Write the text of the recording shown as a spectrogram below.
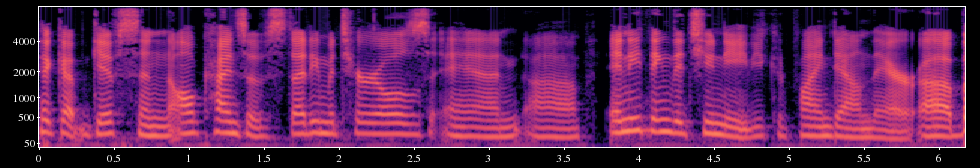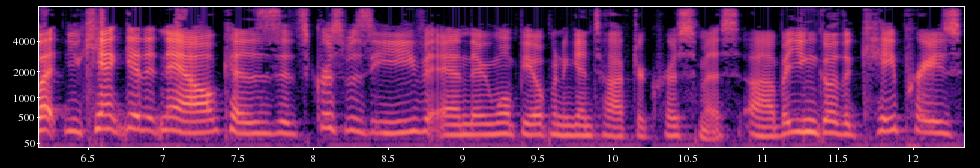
pick up gifts and all kinds of study materials and uh, anything that you need you can find down there. Uh, but you can't get it now because it's Christmas Eve and they won't be open again until after Christmas. Uh, but you can go to the K Praise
